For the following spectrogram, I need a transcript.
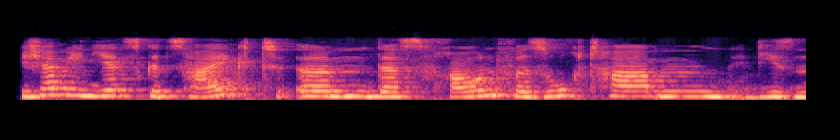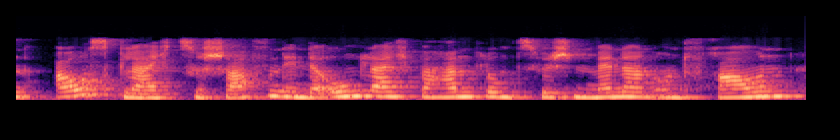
Ich habe Ihnen jetzt gezeigt, ähm, dass Frauen versucht haben, diesen Ausgleich zu schaffen in der Ungleichbehandlung zwischen Männern und Frauen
